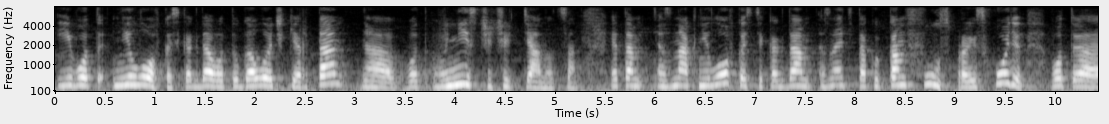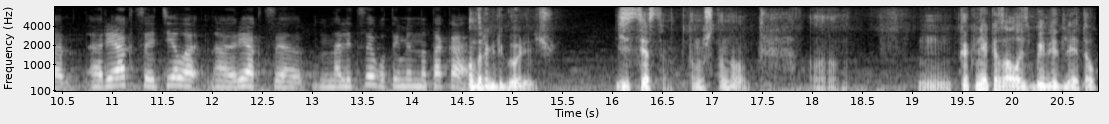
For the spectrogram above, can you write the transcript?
и вот неловкость, когда вот уголочки рта э, вот вниз чуть-чуть тянутся. Это знак неловкости, когда, знаете, такой конфуз происходит, вот э, реакция тела, э, реакция на лице вот именно такая. Андрей Григорьевич, естественно, потому что, ну, э, как мне казалось, были для этого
